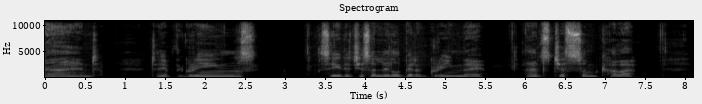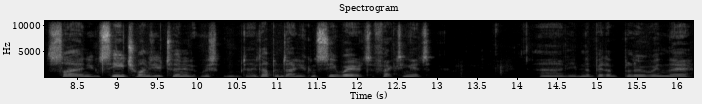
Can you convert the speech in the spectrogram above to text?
And turning up the greens. See there's just a little bit of green there. Adds just some colour. Cyan, you can see each one, you turn it up and down, you can see where it's affecting it. And even a bit of blue in there.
